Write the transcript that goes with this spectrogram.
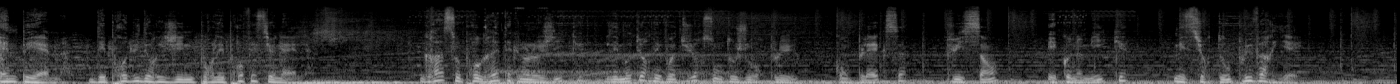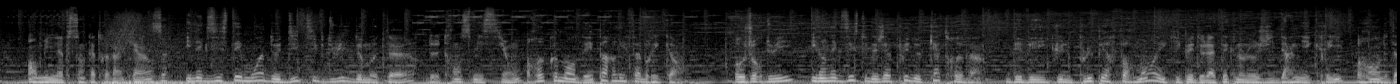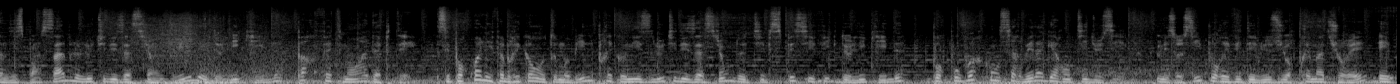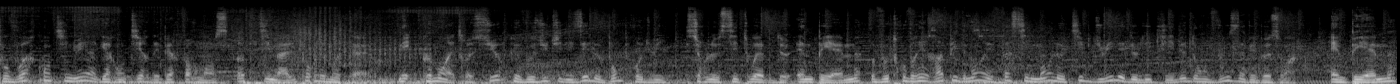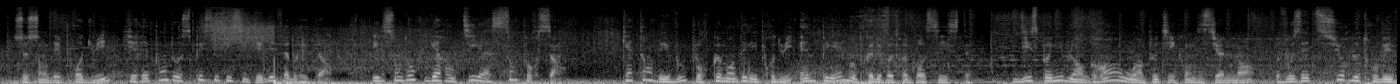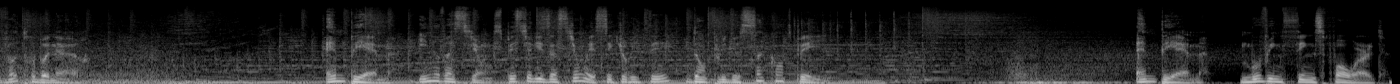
MPM, des produits d'origine pour les professionnels. Grâce au progrès technologique, les moteurs des voitures sont toujours plus complexes, puissants, économiques, mais surtout plus variés. En 1995, il existait moins de 10 types d'huile de moteur, de transmission recommandés par les fabricants. Aujourd'hui, il en existe déjà plus de 80. Des véhicules plus performants équipés de la technologie dernier cri rendent indispensable l'utilisation d'huile et de liquide parfaitement adaptés. C'est pourquoi les fabricants automobiles préconisent l'utilisation de types spécifiques de liquide pour pouvoir conserver la garantie d'usine, mais aussi pour éviter l'usure prématurée et pouvoir continuer à garantir des performances optimales pour les moteurs. Mais comment être sûr que vous utilisez le bon produit? Sur le site web de MPM, vous trouverez rapidement et facilement le type d'huile et de liquide dont vous avez besoin. MPM, ce sont des produits qui répondent aux spécificités des fabricants. Ils sont donc garantis à 100%. Qu'attendez-vous pour commander les produits MPM auprès de votre grossiste? Disponible en grand ou en petit conditionnement, vous êtes sûr de trouver votre bonheur. MPM, innovation, spécialisation et sécurité dans plus de 50 pays. MPM, Moving Things Forward.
